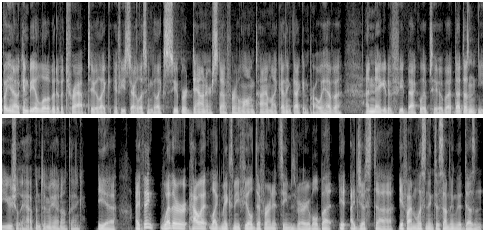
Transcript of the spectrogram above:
But you know, it can be a little bit of a trap too. Like if you start listening to like super downer stuff for a long time, like I think that can probably have a, a negative feedback loop too. But that doesn't usually happen to me, I don't think. Yeah. I think whether how it like makes me feel different, it seems variable, but it, I just, uh, if I'm listening to something that doesn't,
